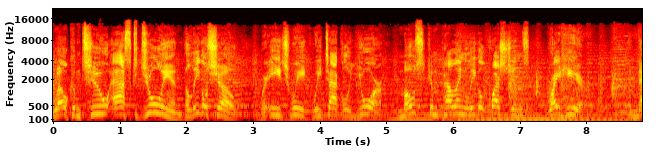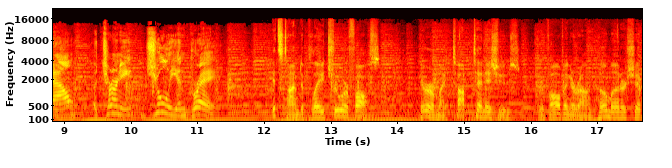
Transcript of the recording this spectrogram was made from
Welcome to Ask Julian, the legal show where each week we tackle your most compelling legal questions right here. And now, attorney Julian Gray. It's time to play true or false. Here are my top 10 issues revolving around home ownership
